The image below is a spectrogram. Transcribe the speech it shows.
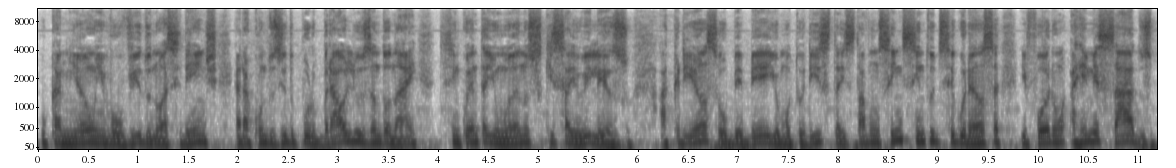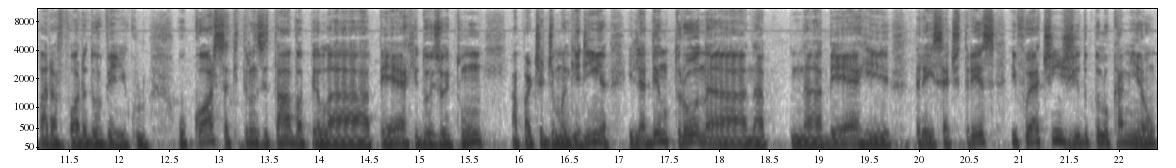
O caminhão envolvido no acidente era conduzido por Braulio Zandonai, 51 anos, que saiu ileso. A criança, o bebê e o motorista estavam sem cinto de segurança e foram arremessados para fora do veículo. O Corsa, que transitava pela PR 281 a partir de Mangueirinha, ele adentrou na, na na BR 373 e foi atingido pelo caminhão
